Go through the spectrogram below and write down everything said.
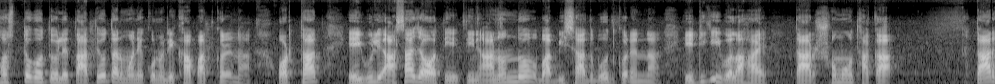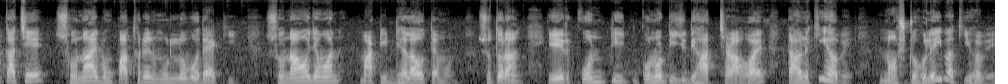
হস্তগত হলে তাতেও তার মনে কোনো রেখাপাত করে না। অর্থাৎ এইগুলি আসা যাওয়াতে তিনি আনন্দ বা বিষাদ বোধ করেন না। এটিকেই বলা হয় তার সম থাকা তার কাছে সোনা এবং পাথরের মূল্যবোধ একই। সোনাও যেমন, মাটির ঢেলাও তেমন। সুতরাং এর কোনটি, কোনোটি যদি হাতছাড়া হয়, তাহলে কি হবে? নষ্ট হলেই বা কী হবে?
